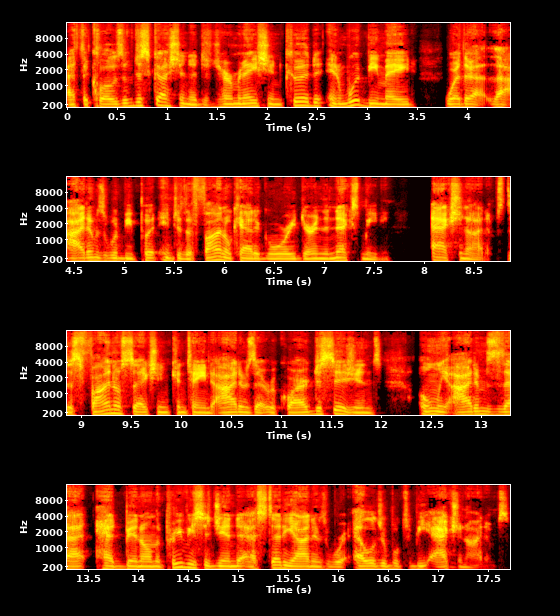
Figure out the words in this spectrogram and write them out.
At the close of discussion, a determination could and would be made whether the items would be put into the final category during the next meeting. Action items. This final section contained items that required decisions only items that had been on the previous agenda as study items were eligible to be action items,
